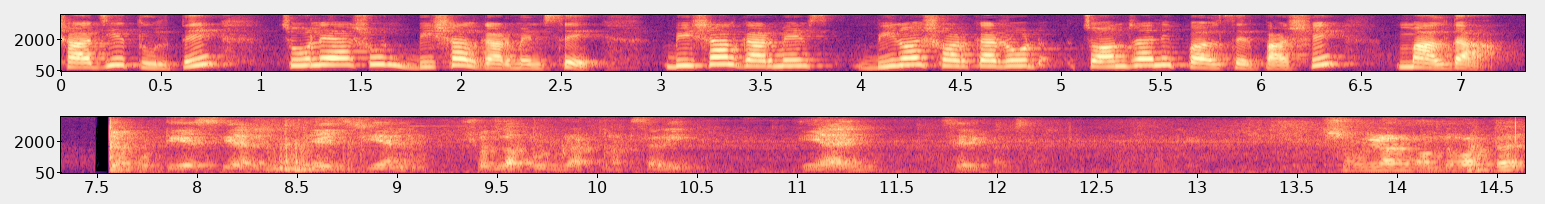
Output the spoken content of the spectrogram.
সাজিয়ে তুলতে চলে আসুন বিশাল গার্মেন্টসে। বিশাল গার্মেন্টস বিনয় সরকার রোড চন্দ্রানী পালসের পাশে মালদা। টিএসসি আর SGN Sodlapur graft nursery AI sericulture. Samiran Bandyopadhyay.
